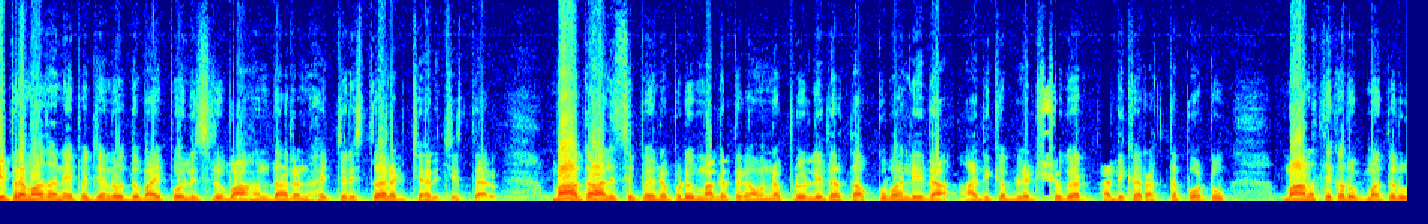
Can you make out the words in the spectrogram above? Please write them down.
ఈ ప్రమాదం నేపథ్యంలో దుబాయ్ పోలీసులు వాహనదారులను హెచ్చరిస్తూ అలర్ట్ జారీ చేస్తారు. బాగా అలసిపోయినప్పుడు మగతగా ఉన్నప్పుడు లేదా తక్కువ లేదా అధిక బ్లడ్ షుగర్ అధిక రక్తపోటు మానసిక రుగ్మతలు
